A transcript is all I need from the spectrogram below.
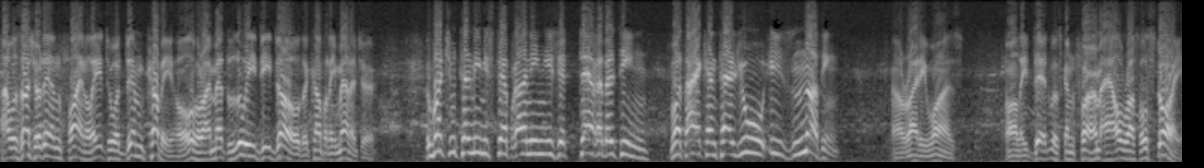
I was ushered in finally to a dim cubbyhole where I met Louis Didot, the company manager. What you tell me, Mr. Browning, is a terrible thing. What I can tell you is nothing. All right, he was. All he did was confirm Al Russell's story.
